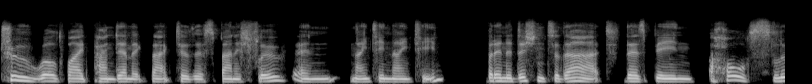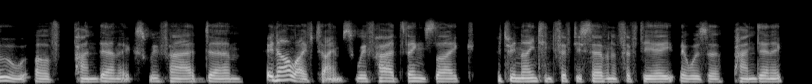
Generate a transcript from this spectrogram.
true worldwide pandemic back to the Spanish flu in 1919. But in addition to that, there's been a whole slew of pandemics. We've had, um, in our lifetimes, we've had things like between 1957 and 58, there was a pandemic,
